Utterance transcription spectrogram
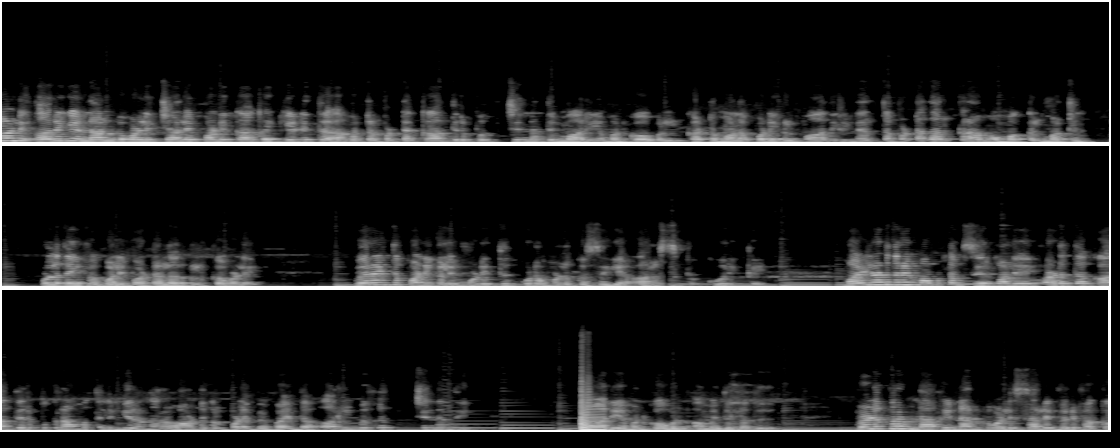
சீர்காழி அருகே நான்கு வழிச்சாலை பணிக்காக இடித்து அகற்றப்பட்ட காத்திருப்பு சின்னந்தி மாரியம்மன் கோவில். கட்டுமான பணிகள் பாதையில் நிறுத்தப்பட்டதால் கிராம மக்கள் மற்றும் குலதெய்வ வழிபாட்டாளர்கள் கவலை. விரைந்து பணிகளை முடித்து குடமுழுக்க செய்ய அரசுக்கு கோரிக்கை. மயிலாடுதுறை மாவட்டம் சீர்காழியை அடுத்த காத்திருப்பு கிராமத்தில் இருநூறு ஆண்டுகள் பழமை வாய்ந்த அருள்மிகு சின்னந்தி மாரியம்மன் கோவில் அமைந்துள்ளது. விழுப்புரம் நாகை நான்கு வழி சாலை விரிவாக்க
